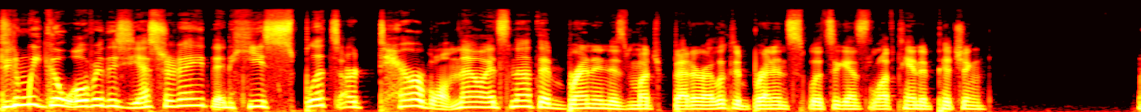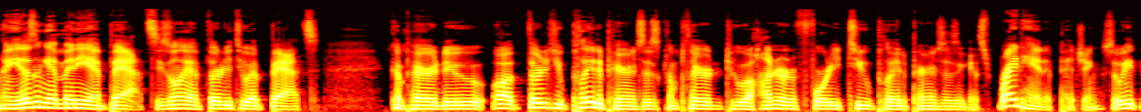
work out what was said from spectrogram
Didn't we go over this yesterday? That his splits are terrible. Now, it's not that Brennan is much better. I looked at Brennan's splits against left handed pitching. And he doesn't get many at bats. He's only had 32 at bats compared to well, 32 plate appearances compared to 142 plate appearances against right handed pitching. So he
